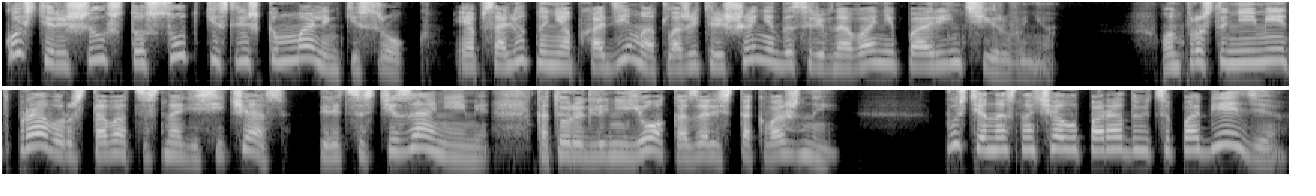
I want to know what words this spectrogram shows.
Костя решил, что сутки — слишком маленький срок, и абсолютно необходимо отложить решение до соревнований по ориентированию. Он просто не имеет права расставаться с Надей сейчас, перед состязаниями, которые для нее оказались так важны. Пусть она сначала порадуется победе,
